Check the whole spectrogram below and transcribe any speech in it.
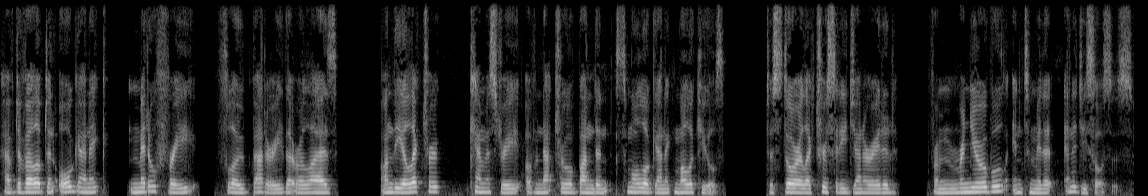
have developed an organic, metal free flow battery that relies on the electrochemistry of natural abundant small organic molecules to store electricity generated from renewable intermittent energy sources.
